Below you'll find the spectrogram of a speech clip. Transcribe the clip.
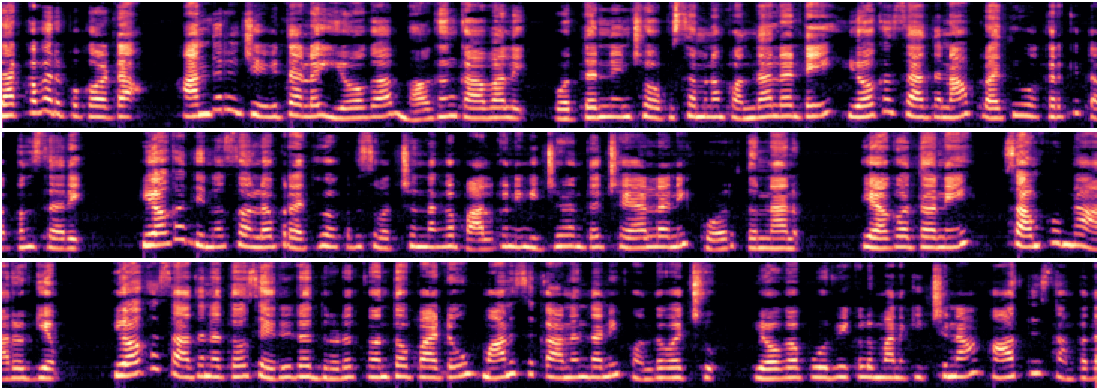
లక్కవరపుకోట అందరి జీవితాల్లో యోగా భాగం కావాలి. ఒత్తిడి నుంచి ఉపశమనం పొందాలంటే యోగా సాధన ప్రతి ఒక్కరికి తప్పనిసరి. యోగా దినోత్సవంలో ప్రతి ఒక్కరు స్వచ్ఛందంగా పాల్గొని విజయవంతం చేయాలని కోరుతున్నాను. యోగాతోనే సంపూర్ణ ఆరోగ్యం. యోగ సాధనతో శరీర దృఢత్వంతో పాటు మానసిక ఆనందాన్ని పొందవచ్చు. యోగా పూర్వీకులు మనకిచ్చిన ఆస్తి సంపద.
